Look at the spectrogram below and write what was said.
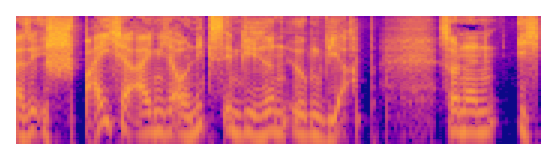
Also ich speichere eigentlich auch nichts im Gehirn irgendwie ab, sondern ich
